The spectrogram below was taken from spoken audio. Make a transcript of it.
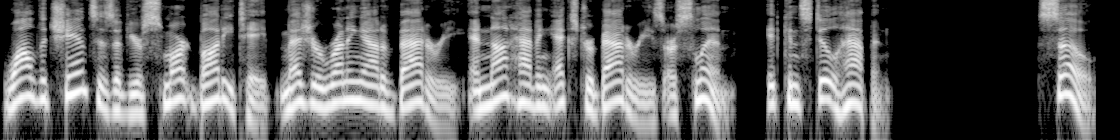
While the chances of your smart body tape measure running out of battery and not having extra batteries are slim, it can still happen. So,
